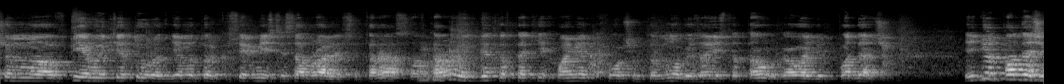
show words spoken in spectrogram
чем э, в первые те туры, где мы только все вместе собрались. Это раз. А Мгм. второе, где-то в таких моментах, в общем-то, многое зависит от того, какова идет подача. Идет подача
